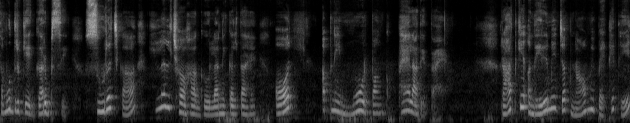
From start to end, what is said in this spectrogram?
समुद्र के गर्भ से सूरज का ललछौहा गोला निकलता है और अपने मोर पंख फैला देता है। रात के अंधेरे में जब नाव में बैठे थे,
